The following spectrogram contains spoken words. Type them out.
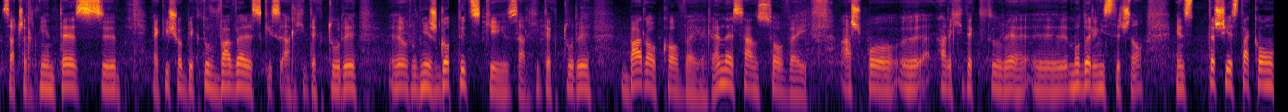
zaczerpnięte z y, jakichś obiektów wawelskich, z architektury również gotyckiej, z architektury barokowej, renesansowej, aż po architekturę modernistyczną. Więc też jest taką,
